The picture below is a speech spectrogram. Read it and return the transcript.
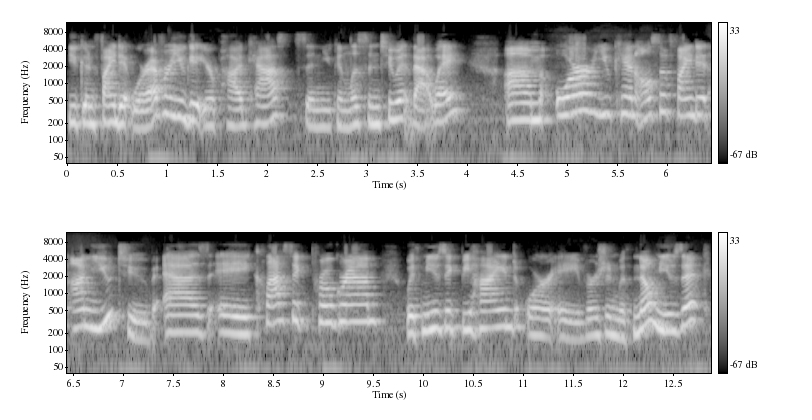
You can find it wherever you get your podcasts, and you can listen to it that way. Um, or you can also find it on YouTube as a classic program with music behind, or a version with no music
